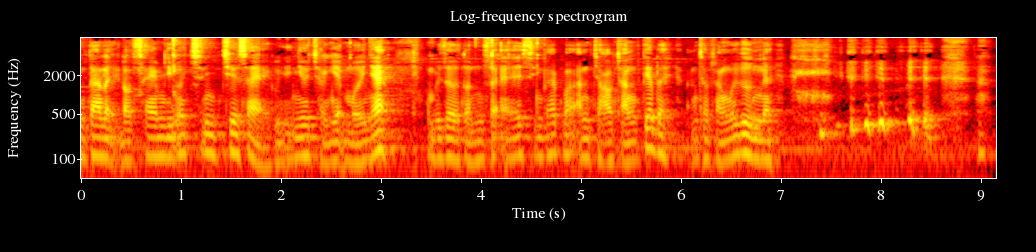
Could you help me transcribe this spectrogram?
chúng ta lại đón xem những cái chia- chia sẻ cũng như trải nghiệm mới nhé. Còn bây giờ Tuấn sẽ xin phép ăn cháo trắng tiếp đây, ăn cháo trắng với gừng này.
